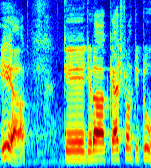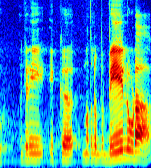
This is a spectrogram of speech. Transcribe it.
ਇਹ ਆ ਕਿ ਜਿਹੜਾ ਕੈਚ 22 ਜਿਹੜੀ ਇੱਕ ਮਤਲਬ ਬੇਲੋੜਾ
